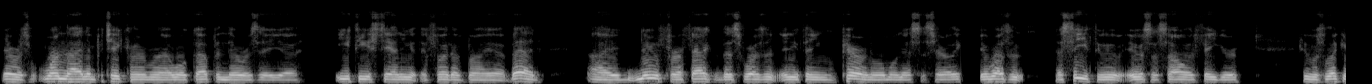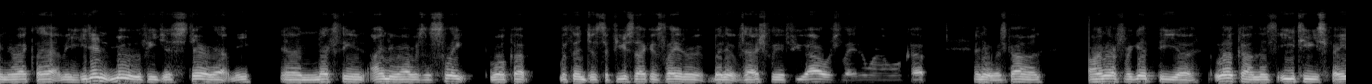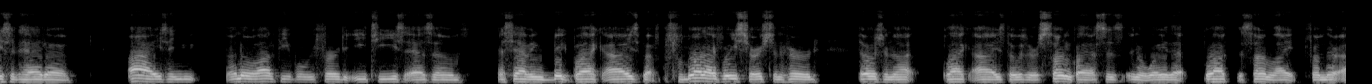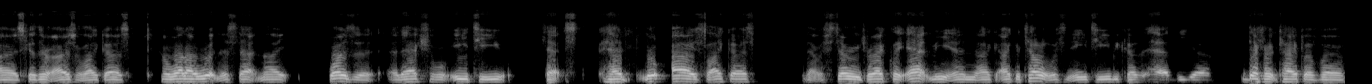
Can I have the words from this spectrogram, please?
there was one night in particular when I woke up and there was a ET standing at the foot of my bed. I knew for a fact that this wasn't anything paranormal necessarily. It wasn't a see through, it was a solid figure who was looking directly at me. He didn't move, he just stared at me. And next thing I knew, I was asleep. Woke up within just a few seconds later, but it was actually a few hours later when I woke up and it was gone. I'll never forget the uh, look on this ET's face. It had uh, eyes, and you. I know a lot of people refer to ETs as um as having big black eyes, but from what I've researched and heard, those are not black eyes. Those are sunglasses in a way that block the sunlight from their eyes because their eyes are like us. And what I witnessed that night was a, an actual ET that had no eyes like us that was staring directly at me, and I, I could tell it was an ET because it had the uh, different type of uh,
